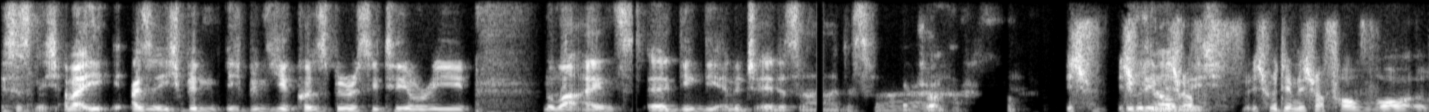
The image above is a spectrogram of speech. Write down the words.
Ist es nicht. Aber ich, also ich bin, ich bin hier Conspiracy Theory Nummer eins äh, gegen die NHL. Das war, das Ja, schon. war. Ich, ich Ich würde ihm, nicht mal- nicht. ich würde ihm nicht mal vorvo-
